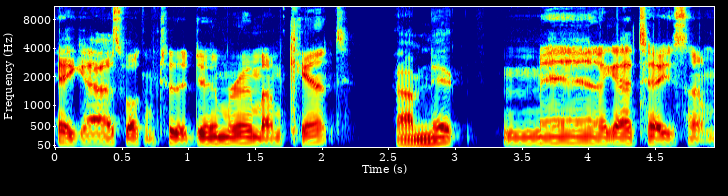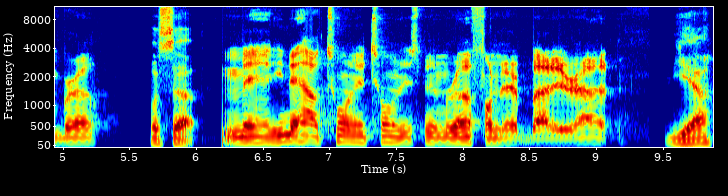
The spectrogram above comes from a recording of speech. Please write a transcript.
Hey guys, welcome to the Doom Room. I'm Kent. I'm Nick. Man, I gotta tell you something, bro. What's up? Man, you know how 2020 has been rough on everybody, right? Yeah,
